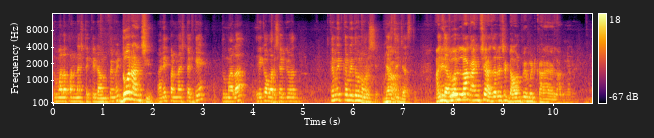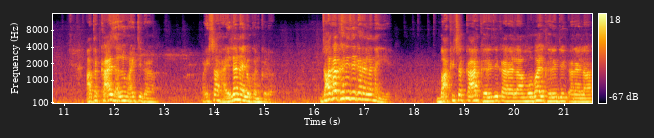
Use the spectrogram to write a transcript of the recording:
तुम्हाला पन्नास टक्के डाऊन पेमेंट दोन ऐंशी. आणि पन्नास टक्के तुम्हाला एका वर्षा किंवा कमीत कमी दोन वर्ष जास्तीत जास्त. आणि दोन लाख ऐंशी हजाराचे डाऊन पेमेंट करायला लागणार आहे. आता काय झालं माहिती का? पैसा राहिला नाही लोकांकडं. जागा खरेदी करायला नाहीये. बाकीचं कार खरेदी करायला मोबाईल खरेदी करायला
